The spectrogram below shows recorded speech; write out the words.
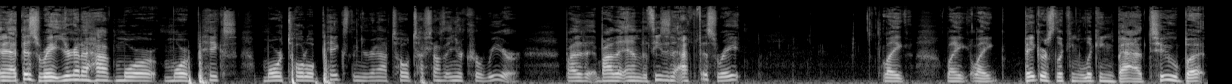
and at this rate, you're gonna have more more picks, more total picks than you're gonna have total touchdowns in your career by the by the end of the season. At this rate, like like like Baker's looking looking bad too, but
